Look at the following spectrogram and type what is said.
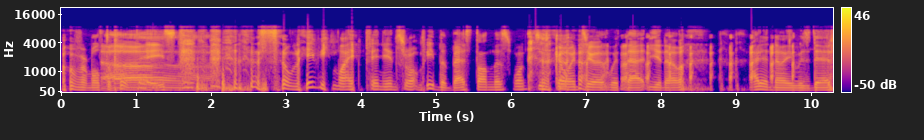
over multiple days. Ah. so maybe my opinions won't be the best on this one. Just go into it with that, you know. I didn't know he was dead.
